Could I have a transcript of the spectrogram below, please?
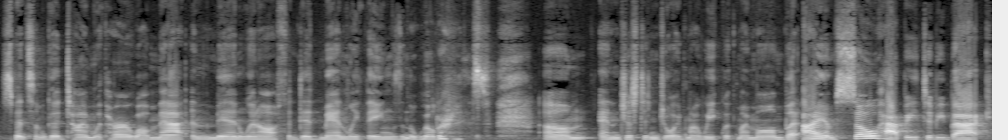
spent some good time with her while Matt and the men went off and did manly things in the wilderness, um, and just enjoyed my week with my mom. But I am so happy to be back.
